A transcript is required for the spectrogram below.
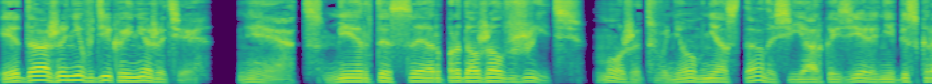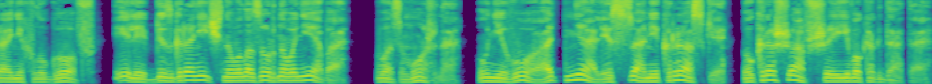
и даже не в дикой нежити. Нет, мир ТСР продолжал жить. Может, в нем не осталось яркой зелени бескрайних лугов или безграничного лазурного неба. Возможно, у него отняли сами краски, украшавшие его когда-то.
